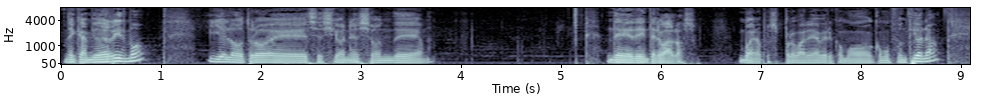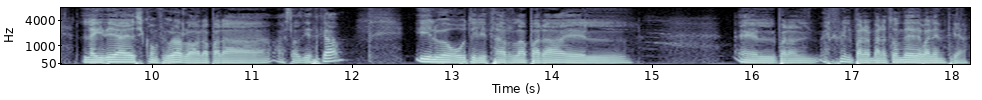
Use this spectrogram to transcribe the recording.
de cambio de ritmo y el otro eh, sesiones son de, de, de, intervalos. Bueno, pues probaré a ver cómo, cómo funciona. La idea es configurarlo ahora para hasta el 10K y luego utilizarla para el, el, para, el, maratón de, Valencia.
